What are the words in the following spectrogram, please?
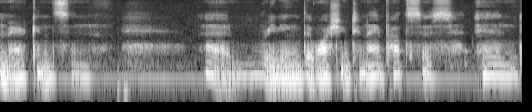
Americans and uh, reading the Washington hypothesis, and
